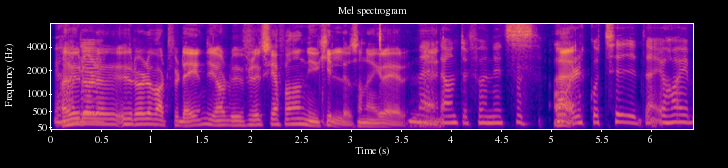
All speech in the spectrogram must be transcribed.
Ja, hur, har det, hur har det varit för dig? Har du försökt skaffa någon ny kille såna här grejer? Nej, det har inte funnits Nej. ork och tid. Jag, har ju,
